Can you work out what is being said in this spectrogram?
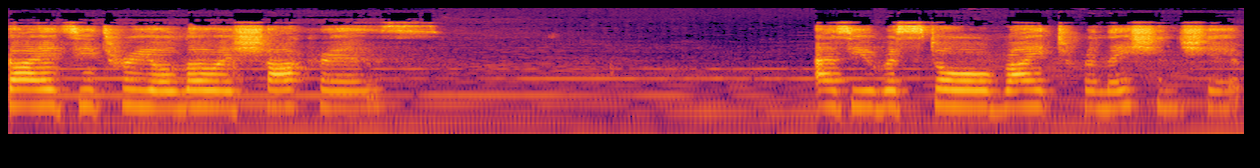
guides you through your lowest chakras as you restore right relationship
